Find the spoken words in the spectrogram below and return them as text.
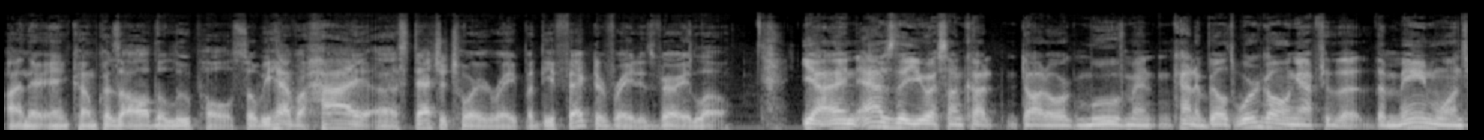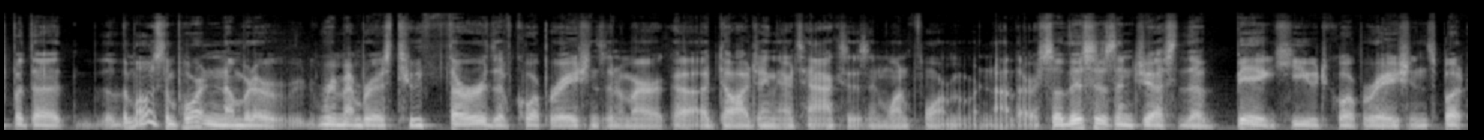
on their income because of all the loopholes. So we have a high uh, statutory rate, but the effective rate is very low. Yeah, and as the USUncut.org movement kind of builds, we're going after the, the main ones, but the the most important number to remember is two thirds of corporations in America are dodging their taxes in one form or another. So this isn't just the big, huge corporations, but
